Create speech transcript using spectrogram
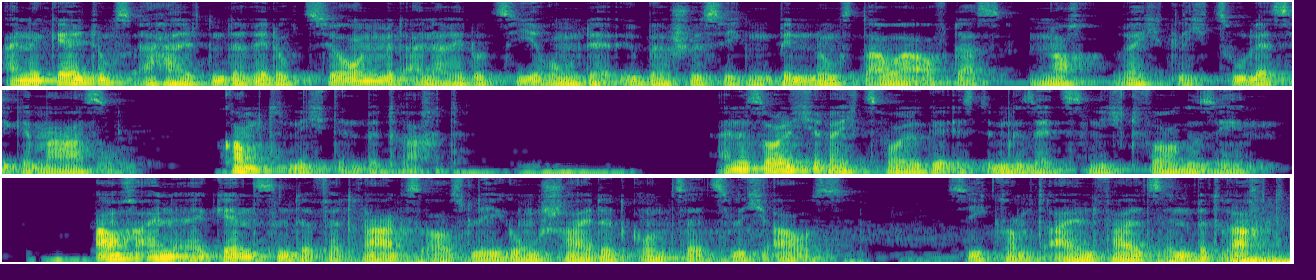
eine geltungserhaltende Reduktion mit einer Reduzierung der überschüssigen Bindungsdauer auf das noch rechtlich zulässige Maß kommt nicht in Betracht. Eine solche Rechtsfolge ist im Gesetz nicht vorgesehen. Auch eine ergänzende Vertragsauslegung scheidet grundsätzlich aus. Sie kommt allenfalls in Betracht,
